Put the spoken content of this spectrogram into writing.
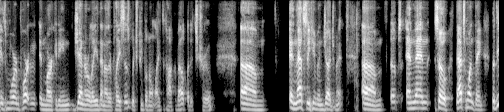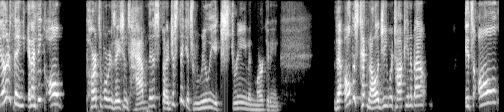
is more important in marketing generally than other places which people don't like to talk about but it's true. Um, and that's the human judgment. Um, oops. and then so that's one thing. But the other thing and i think all parts of organizations have this but i just think it's really extreme in marketing that all this technology we're talking about it's all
